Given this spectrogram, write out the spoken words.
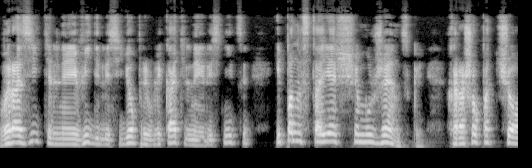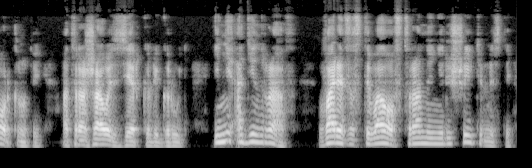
выразительнее виделись ее привлекательные ресницы и по-настоящему женской, хорошо подчеркнутой, отражалась в зеркале грудь. И не один раз Варя застывала в странной нерешительности,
